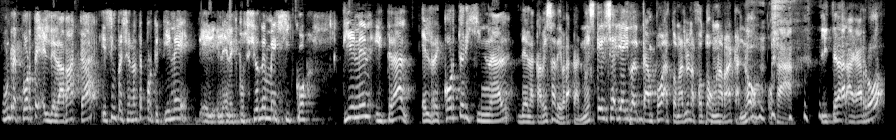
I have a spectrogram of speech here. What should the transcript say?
un recorte, el de la vaca, es impresionante porque tiene en la exposición de México tienen literal el recorte original de la cabeza de vaca. No es que él se haya ido al campo a tomarle una foto a una vaca, no. O sea, literal, agarró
